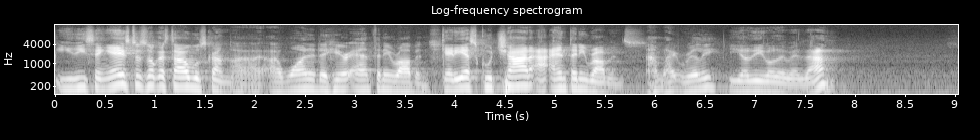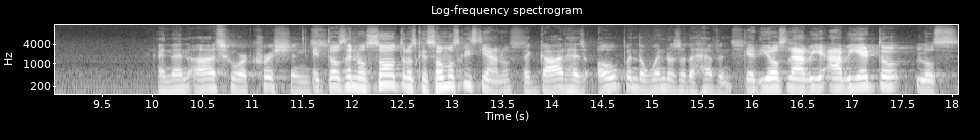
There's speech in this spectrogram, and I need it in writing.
y dicen esto es lo que estaba buscando. I, I wanted to hear Anthony Robbins. Quería escuchar a Anthony Robbins. I'm like, Really? Y yo digo, ¿de verdad? And then us who are Christians, Entonces nosotros que somos cristianos, that God has opened the windows of the heavens que Dios le ha abierto los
